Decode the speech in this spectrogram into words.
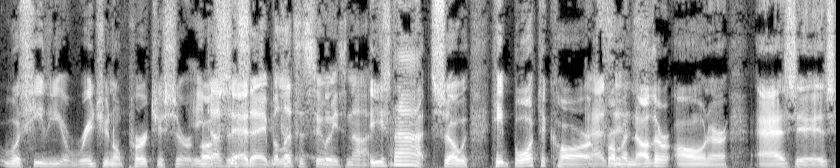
Was he the original purchaser? He doesn't said- say, but let's assume he's not. He's not. So he bought the car As from is. another owner as is.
